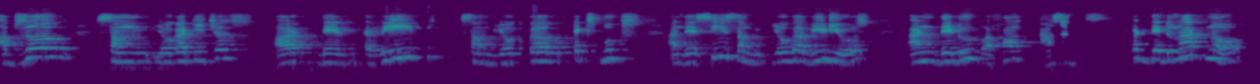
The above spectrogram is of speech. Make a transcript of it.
observe some yoga teachers or they read some yoga textbooks and they see some yoga videos and they do perform asanas. But they do not know,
